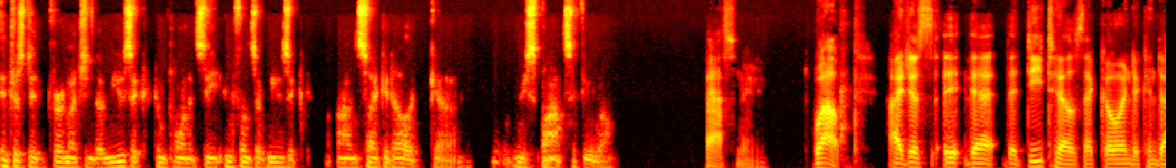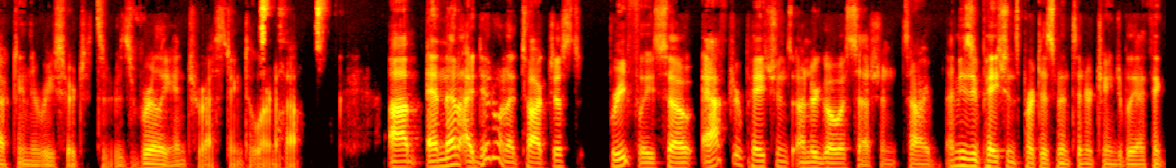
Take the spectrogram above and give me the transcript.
interested very much in the music components, the influence of music on psychedelic uh, response, if you will. Fascinating. Wow. I just it, the the details that go into conducting the research it's, it's really interesting to learn about. Um, and then I did want to talk just briefly. So after patients undergo a session, sorry, I'm using patients participants interchangeably. I think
